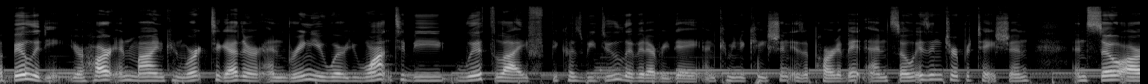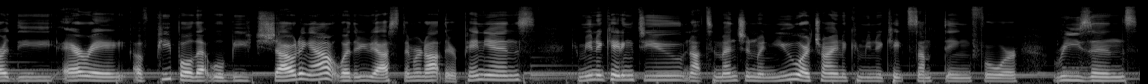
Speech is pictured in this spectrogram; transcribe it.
ability. Your heart and mind can work together and bring you where you want to be with life because we do live it every day and communication is a part of it and so is interpretation and so are the array of people that will be shouting out whether you ask them or not their opinions communicating to you not to mention when you are trying to communicate something for reasons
